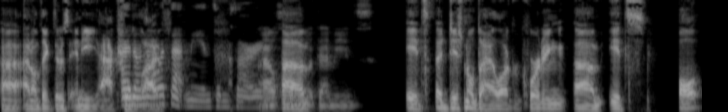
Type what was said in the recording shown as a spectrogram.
Uh, I don't think there's any actual I don't live. know what that means. I'm sorry. I also don't Um, know what that means. It's additional dialogue recording. Um, it's all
